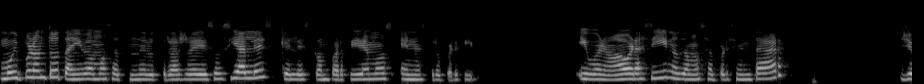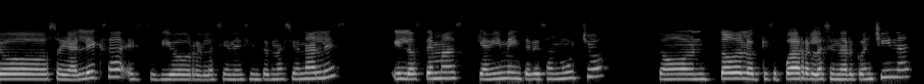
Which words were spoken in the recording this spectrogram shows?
Muy pronto también vamos a tener otras redes sociales que les compartiremos en nuestro perfil. Y bueno, ahora sí, nos vamos a presentar. Yo soy Alexa, estudio Relaciones Internacionales y los temas que a mí me interesan mucho son todo lo que se pueda relacionar con China.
